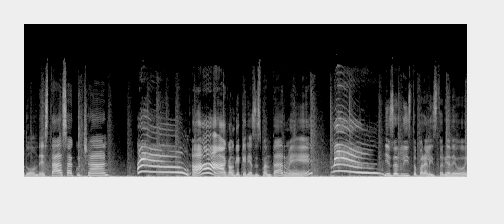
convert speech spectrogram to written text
¿Dónde estás, Akuchan? Ah, con que querías espantarme, ¿eh? ¿Y estás listo para la historia de hoy?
